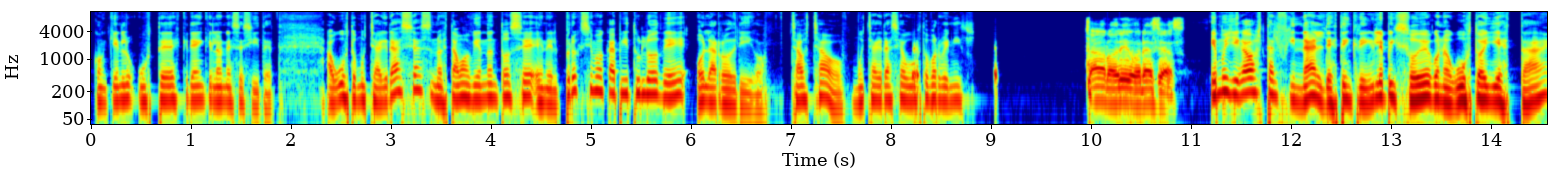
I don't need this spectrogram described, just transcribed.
con quien ustedes crean que lo necesiten. Augusto, muchas gracias. Nos estamos viendo entonces en el próximo capítulo de Hola Rodrigo. Chao, chao. Muchas gracias, Augusto, por venir. Chao, Rodrigo. Gracias. Hemos llegado hasta el final de este increíble episodio con Augusto Ahí está,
